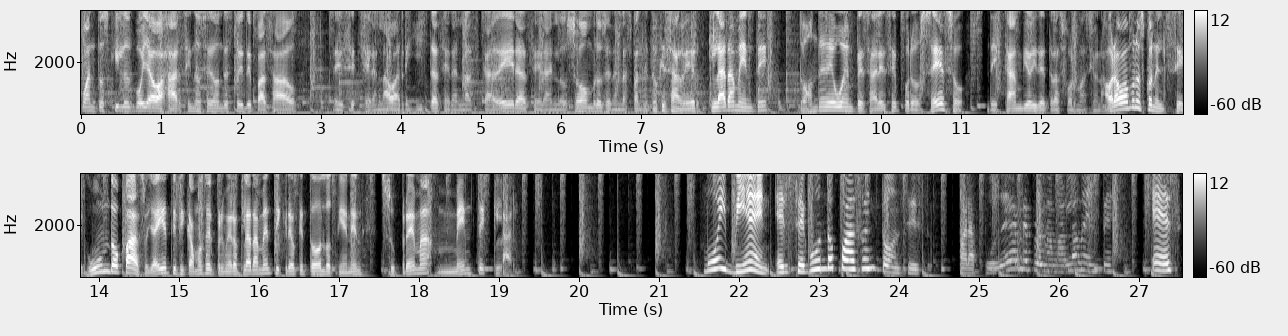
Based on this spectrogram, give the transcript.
cuántos kilos voy a bajar si no sé dónde estoy de pasado. Eh, será en la barriguita, será en las caderas, será en los hombros, será en la espalda. Tengo que saber claramente dónde debo empezar ese proceso de cambio y de transformación. Ahora vámonos con el segundo paso. Ya identificamos el primero claramente y creo que todos lo tienen supremamente claro. Muy bien, el segundo paso entonces para poder reprogramar la mente es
